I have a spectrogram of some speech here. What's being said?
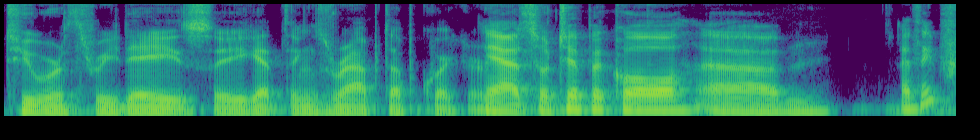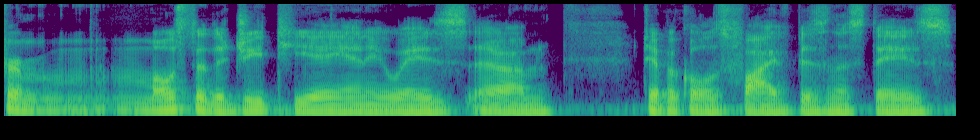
two or three days, so you get things wrapped up quicker. Yeah. So typical. Um, I think for most of the GTA, anyways, um, typical is five business days.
